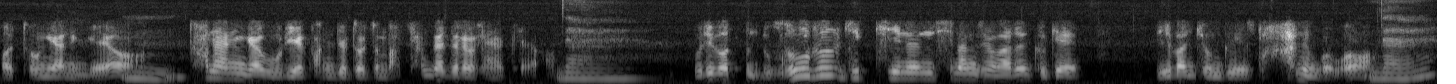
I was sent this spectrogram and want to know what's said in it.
어, 동의하는 게요. 음, 하나님과 우리의 관계도 좀 마찬가지라고 생각해요. 네. 우리가 어떤 룰을 지키는 신앙생활은 그게 일반 종교에서 다 하는 거고. 네.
